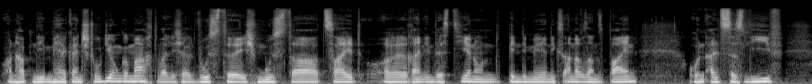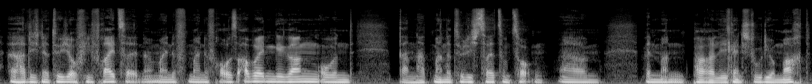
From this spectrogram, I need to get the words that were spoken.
und habe nebenher kein Studium gemacht, weil ich halt wusste, ich muss da Zeit äh, rein investieren und binde mir nichts anderes ans Bein. Und als das lief, äh, hatte ich natürlich auch viel Freizeit. Ne? Meine, meine Frau ist arbeiten gegangen und dann hat man natürlich Zeit zum Zocken, ähm, wenn man parallel kein Studium macht.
